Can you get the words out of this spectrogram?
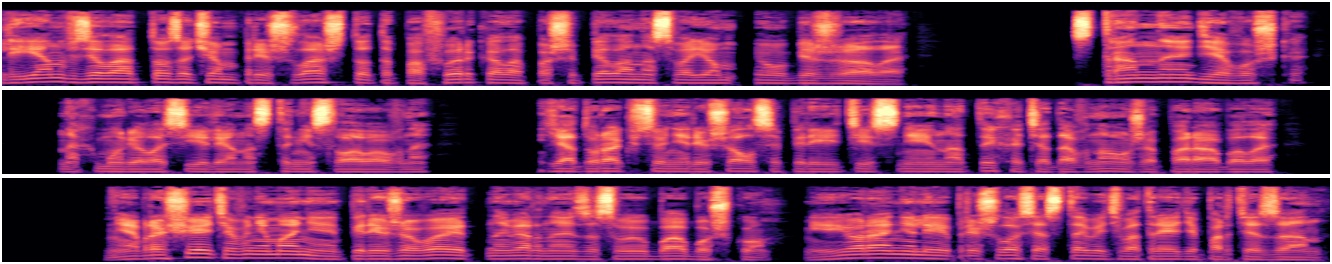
Лиян взяла то, зачем пришла, что-то пофыркала, пошипела на своем и убежала. «Странная девушка», — нахмурилась Елена Станиславовна. Я, дурак, все не решался перейти с ней на «ты», хотя давно уже пора было. «Не обращайте внимания, переживает, наверное, за свою бабушку. Ее ранили и пришлось оставить в отряде партизан».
